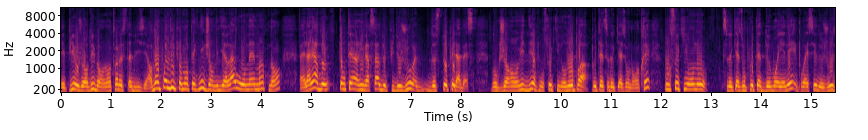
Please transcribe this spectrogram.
Et puis aujourd'hui, ben, on est en train de stabiliser. Alors d'un point de vue purement technique, j'ai envie de dire là où on est maintenant, elle a l'air de tenter un reversal depuis deux jours, de stopper la baisse. Donc j'aurais envie de dire pour ceux qui n'en ont pas, peut-être c'est l'occasion de rentrer. Pour ceux qui en ont, c'est l'occasion peut-être de moyenner pour essayer de jouer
